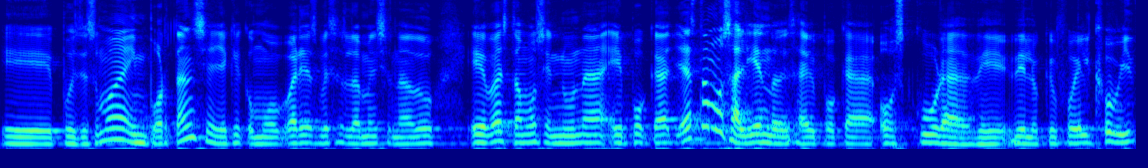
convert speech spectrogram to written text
eh, pues de suma importancia, ya que como varias veces lo ha mencionado Eva, estamos en un una época, ya estamos saliendo de esa época oscura de, de, lo que fue el COVID,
